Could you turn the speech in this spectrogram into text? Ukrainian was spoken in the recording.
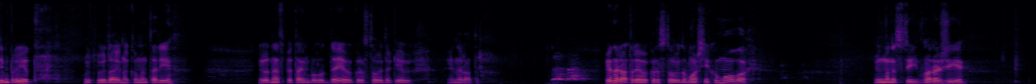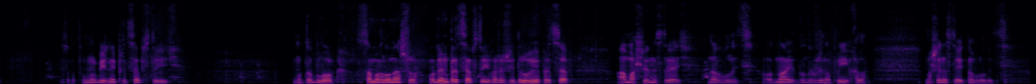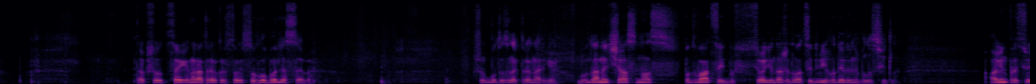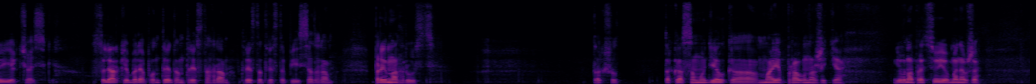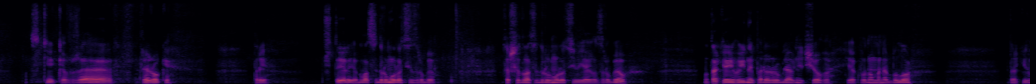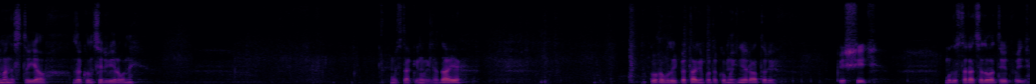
Всім привіт! Відповідаю на коментарі. І одне з питань було, де я використовую такий генератор. Генератор я використовую в домашніх умовах. Він в мене стоїть в гаражі. Це автомобільний прицеп стоїть. Мотоблок. Саме головне, що один прицеп стоїть в гаражі, другий прицеп, а машини стоять на вулиці. Одна і дружина поїхала. Машини стоять на вулиці. Так що цей генератор я використовую суглубо для себе. Щоб бути з електроенергією. Бо в даний час у нас по 20, сьогодні навіть 22 години не було світла. А він працює як часики. Солярки бере понти там 300 грам, 300-350 грам при нагрузці. Так що така самоділка має право на життя. І вона працює в мене вже скільки? Вже три роки. Три. Чотири. Я в 22-му році зробив. Це ще в 22-му році я його зробив. Ну так я його і не переробляв нічого, як воно в мене було. Так він в мене стояв законсервірований. Ось так він виглядає. У кого будуть питання по такому генераторі, пишіть. Буду старатися давати відповіді.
